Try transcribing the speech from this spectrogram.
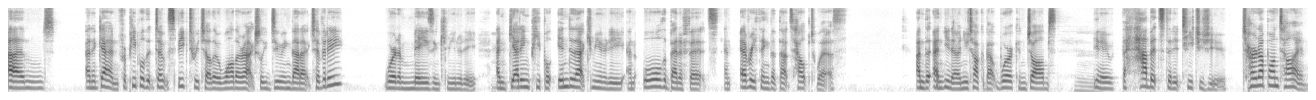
And and again, for people that don't speak to each other while they're actually doing that activity, we're an amazing community. Mm-hmm. And getting people into that community and all the benefits and everything that that's helped with and the, and you know and you talk about work and jobs you mm. know the habits that it teaches you turn up on time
